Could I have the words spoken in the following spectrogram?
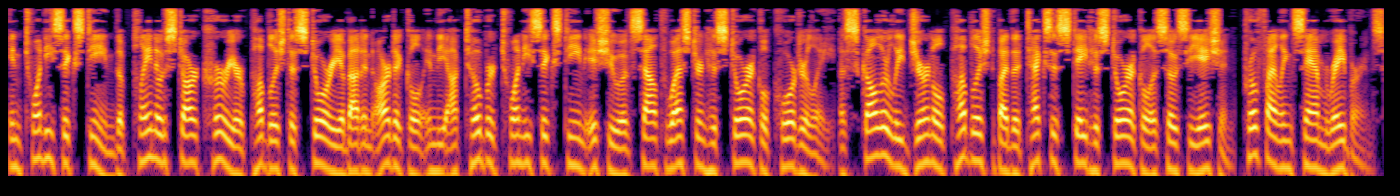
In 2016 the Plano Star-Courier published a story about an article in the October 2016 issue of Southwestern Historical Quarterly a scholarly journal published by the Texas State Historical Association profiling Sam Rayburn's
